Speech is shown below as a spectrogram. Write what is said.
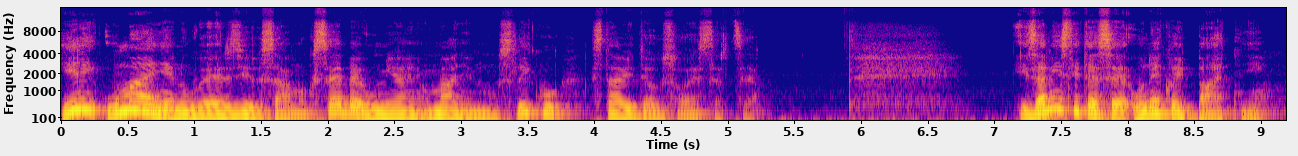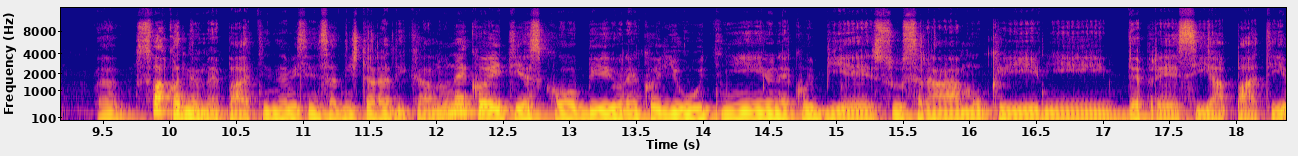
ili umanjenu verziju samog sebe, umanjenu sliku stavite u svoje srce. I zamislite se u nekoj patnji, e, svakodnevnoj patnji, ne mislim sad ništa radikalno, u nekoj tjeskobi, u nekoj ljutnji, u nekoj bijesu, sramu, krivnji, depresiji, apatiji,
